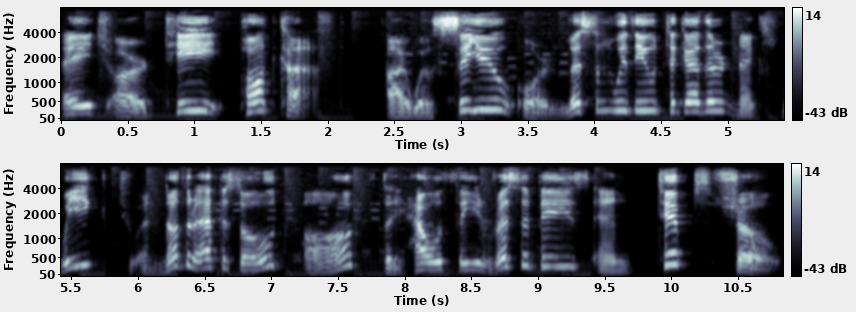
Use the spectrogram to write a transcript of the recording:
HRTpodcast. I will see you or listen with you together next week to another episode of the Healthy Recipes and Tips Show.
